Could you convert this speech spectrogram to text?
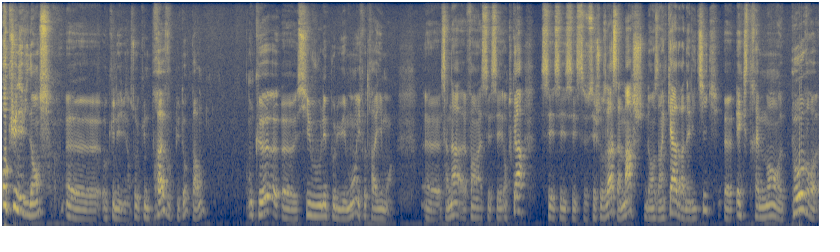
aucune évidence, aucune évidence, aucune preuve plutôt, pardon, que euh, si vous voulez polluer moins, il faut travailler moins. Euh, ça n'a, enfin, en tout cas, ces choses-là, ça marche dans un cadre analytique euh, extrêmement pauvre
